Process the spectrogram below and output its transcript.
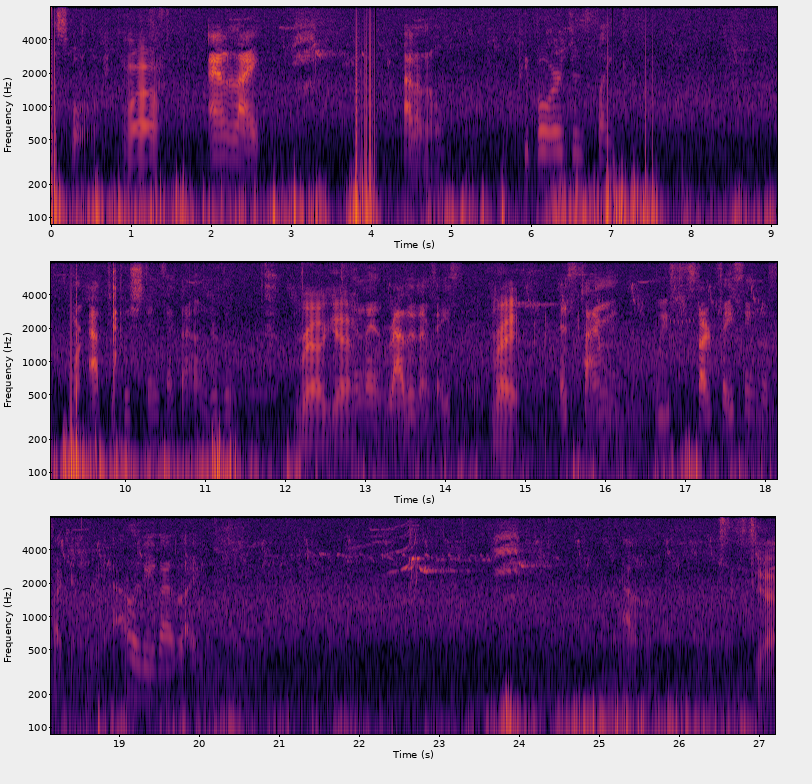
the school, wow and like I don't know, people are just like more apt to push things like that under the rug yeah and then rather than face it. right it's time we start facing the fucking reality that like I don't know. Yeah.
